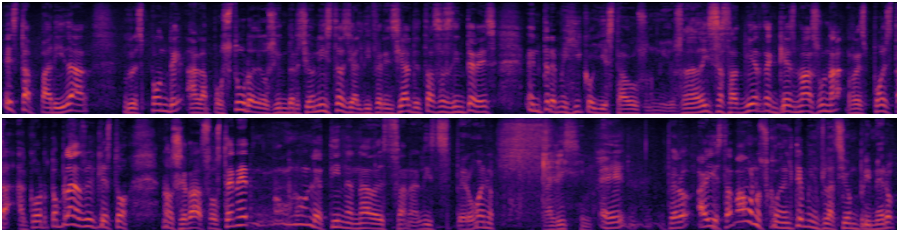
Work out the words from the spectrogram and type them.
Esta paridad responde a la postura de los inversionistas y al diferencial de tasas de interés entre México y Estados Unidos. Analistas advierten que es más una respuesta a corto plazo y que esto no se va a sostener. No, le atina nada a estos analistas, pero bueno. Malísimo. Eh, pero ahí está. Vámonos con el tema inflación primero.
